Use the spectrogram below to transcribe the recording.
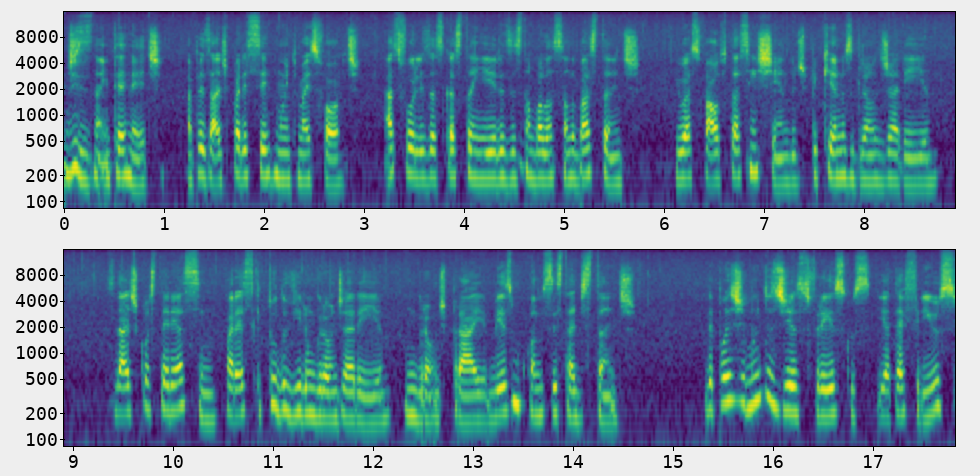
diz na internet, apesar de parecer muito mais forte. As folhas das castanheiras estão balançando bastante e o asfalto está se enchendo de pequenos grãos de areia. Cidade costeira é assim, parece que tudo vira um grão de areia, um grão de praia, mesmo quando se está distante. Depois de muitos dias frescos e até frios,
